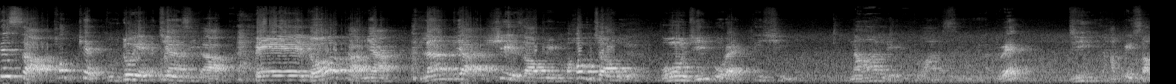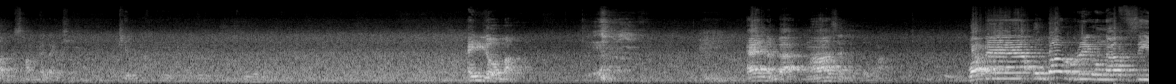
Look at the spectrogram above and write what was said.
တစ္ဆာဖောက်ဖျက်သူတို့ရဲ့အကြံစီအားဘယ်တော့ခါမှ လမ်းပြရှေ့ဆောင်ပြီးမဟုတ်ကြောင်းကိုဝန်ကြီးကိုယ်တိုင်သိရှိနားလေသွားစီအတွက်ဒီအကိစ္စကိုဆောင်ရွက်လိုက်ခြင်းဖြစ်ပါတယ်အဲ့ဒီတော့မှအဲ့နံပါတ်53မှာဝမဥဘရိနဖစီ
